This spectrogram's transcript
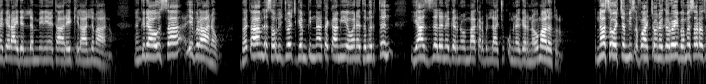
ነገር አይደለም እኔ ታሪክ ይላል ማለት ነው። እንግዲህ አውሳ ኢብራ ነው በጣም ለሰው ልጆች ገንቢና ጠቃሚ የሆነ ትምህርትን ያዘለ ነገር ነው የማቀርብላችሁ ቁም ነገር ነው ማለቱ ነው። እና ሰዎች የሚጽፏቸው ነገሮች በመሰረቱ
